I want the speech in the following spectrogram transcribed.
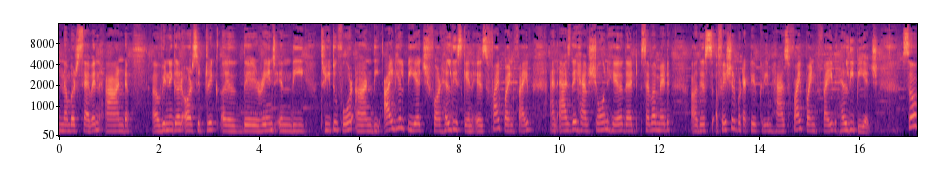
number 7 and uh, vinegar or citric uh, they range in the 3 to 4 and the ideal pH for healthy skin is 5.5 and as they have shown here that Sevamed uh, this facial protective cream has 5.5 healthy pH. So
